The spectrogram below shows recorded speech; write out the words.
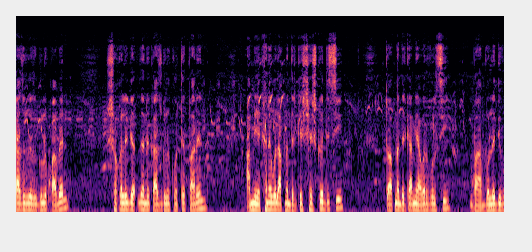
কাজগুলো পাবেন, সকলে যেন কাজগুলো করতে পারেন। আমি এখানে বলে আপনাদেরকে শেষ করে দিচ্ছি। তো আপনাদেরকে আমি আবার বলছি বা বলে দিব,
